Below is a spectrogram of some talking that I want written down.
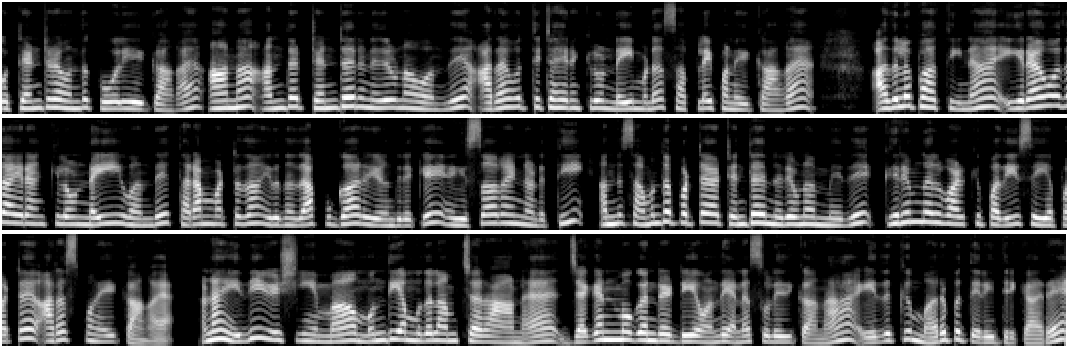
ஒரு டெண்டரை வந்து கோரியிருக்காங்க. ஆனா அந்த டெண்டர் நிறுவனம் வந்து அறுபத்தெட்டாயிரம் கிலோ நெய் மட்டும் சப்ளை பண்ணியிருக்காங்க. அதுல பாத்தீங்கன்னா இருபதாயிரம் கிலோ நெய் வந்து தரம் தான் இருந்ததா புகார் இருந்திருக்கு விசாரணை நடத்தி அந்த சம்பந்தப்பட்ட டெண்டர் நிறுவனம் மீது கிரிமினல் வழக்கு பதிவு செய்யப்பட்டு அரஸ்ட் பண்ணியிருக்காங்க. ஆனா இதே விஷயம் முந்தைய முதலமைச்சரான ஜெகன்மோகன் ரெட்டியை வந்து என்ன சொல்லியிருக்காங்கன்னா இதுக்கு மறுப்பு தெரிவித்திருக்காரு?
